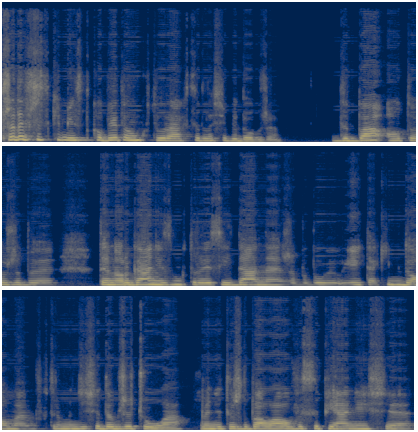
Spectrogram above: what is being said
Przede wszystkim jest kobietą, która chce dla siebie dobrze dba o to, żeby ten organizm, który jest jej dany, żeby był jej takim domem, w którym będzie się dobrze czuła. Będzie też dbała o wysypianie się,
